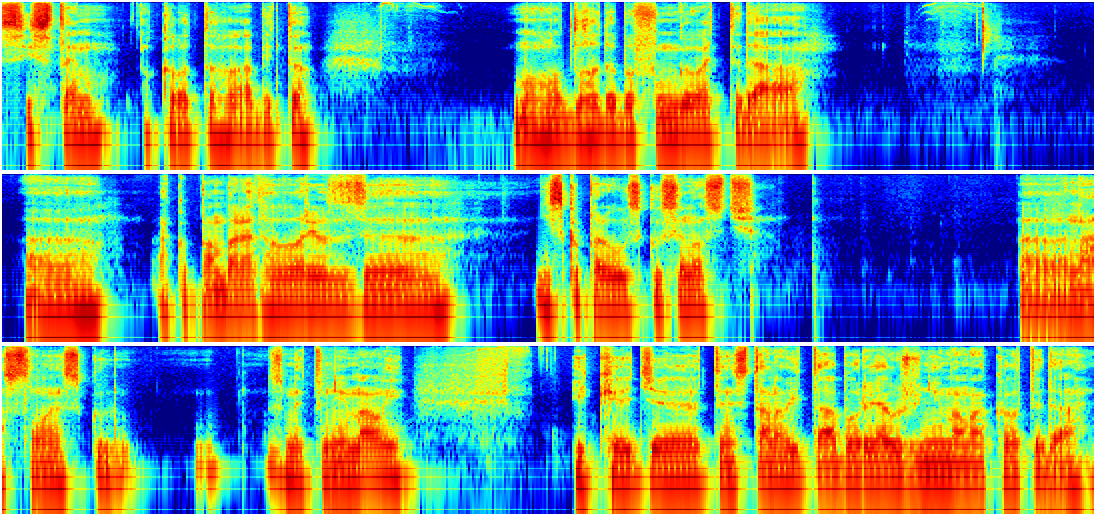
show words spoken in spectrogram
systém okolo toho, aby to mohlo dlhodobo fungovať. Teda uh, ako pán Barat hovoril, z nízkopravú skúsenosť uh, na Slovensku sme tu nemali. I keď uh, ten stanový tábor ja už vnímam ako teda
